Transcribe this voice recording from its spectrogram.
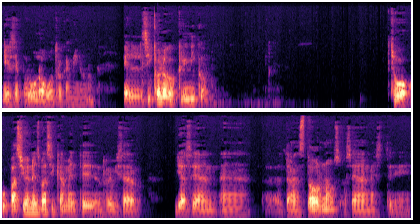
irse por uno u otro camino. ¿no? El psicólogo clínico, su ocupación es básicamente revisar ya sean uh, trastornos, sean este,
